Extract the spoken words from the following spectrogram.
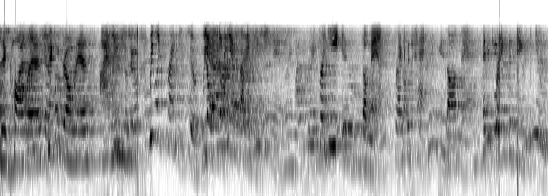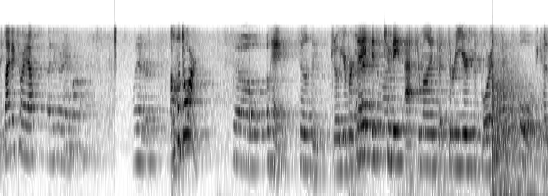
Nick Polish, Nick Jonas. I like Joe. We like Frankie too. We don't, we don't want to get Frankie. Frankie is the man. Frank the Tank. The man. It's Frank the Tank Jonas. Bye, Victoria. Whatever. Close the door. So, okay, so listen, Joe, your birthday is two days after mine, but three years before it, but it's cool because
